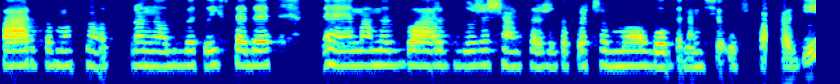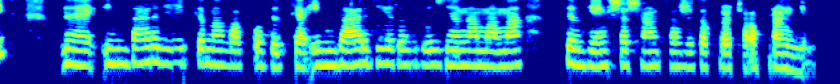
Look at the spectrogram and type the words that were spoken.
bardzo mocno od strony odbytu i wtedy mamy bardzo duże szanse, że to krocze mogłoby nam się uszkodzić. Im bardziej pionowa pozycja, im bardziej rozluźniona mama, tym większa szansa, że to krocze ochronimy.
